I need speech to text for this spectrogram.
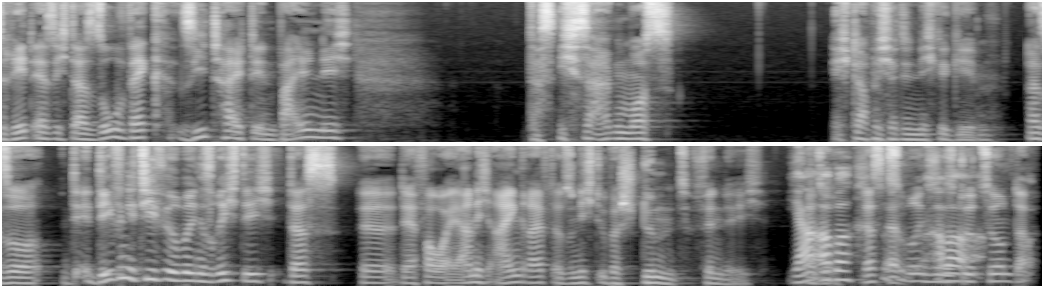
dreht er sich da so weg, sieht halt den Ball nicht, dass ich sagen muss, ich glaube, ich hätte ihn nicht gegeben. Also de definitiv übrigens richtig, dass äh, der VAR nicht eingreift, also nicht überstimmt, finde ich. Ja, also, aber das ist äh, übrigens aber, eine Situation. Da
